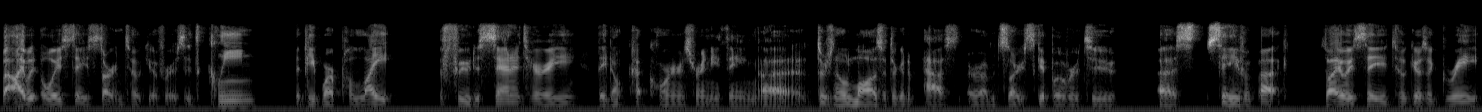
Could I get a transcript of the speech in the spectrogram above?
But I would always say start in Tokyo first. It's clean, the people are polite, the food is sanitary, they don't cut corners for anything. Uh, there's no laws that they're going to pass, or I'm sorry, skip over to uh, save a buck. So I always say Tokyo's a great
